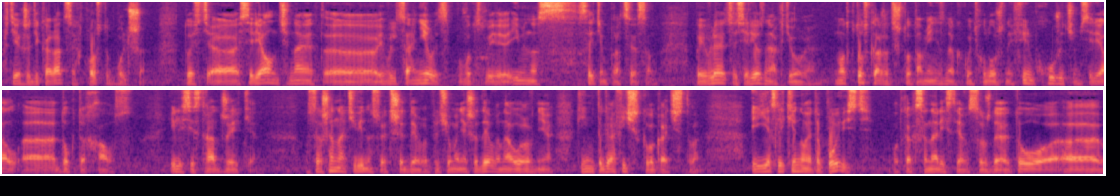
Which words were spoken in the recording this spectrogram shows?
в тех же декорациях просто больше. То есть э, сериал начинает э, эволюционировать вот э, именно с, с этим процессом появляются серьезные актеры. Ну вот кто скажет, что там, я не знаю, какой-нибудь художественный фильм хуже, чем сериал э, «Доктор Хаус» или «Сестра Джеки». Ну, совершенно очевидно, что это шедевры. Причем они шедевры на уровне кинематографического качества. И если кино – это повесть, вот как сценарист я рассуждаю, то э,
